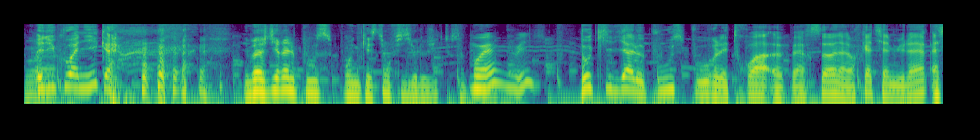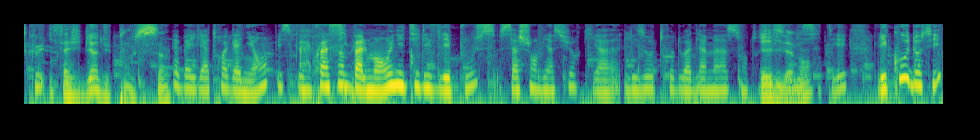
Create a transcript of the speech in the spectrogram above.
Voilà. Et du coup Annick Eh ben, je dirais le pouce pour une question physiologique, tout simplement. Ouais, oui. Donc il y a le pouce pour les trois euh, personnes. Alors Katia Muller, est-ce qu'il s'agit bien du pouce? Eh ben, il y a trois gagnants, puisque Ah, principalement, on utilise les pouces, sachant bien sûr qu'il y a les autres doigts de la main sont aussi Évidemment. sollicités. Les coudes aussi.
